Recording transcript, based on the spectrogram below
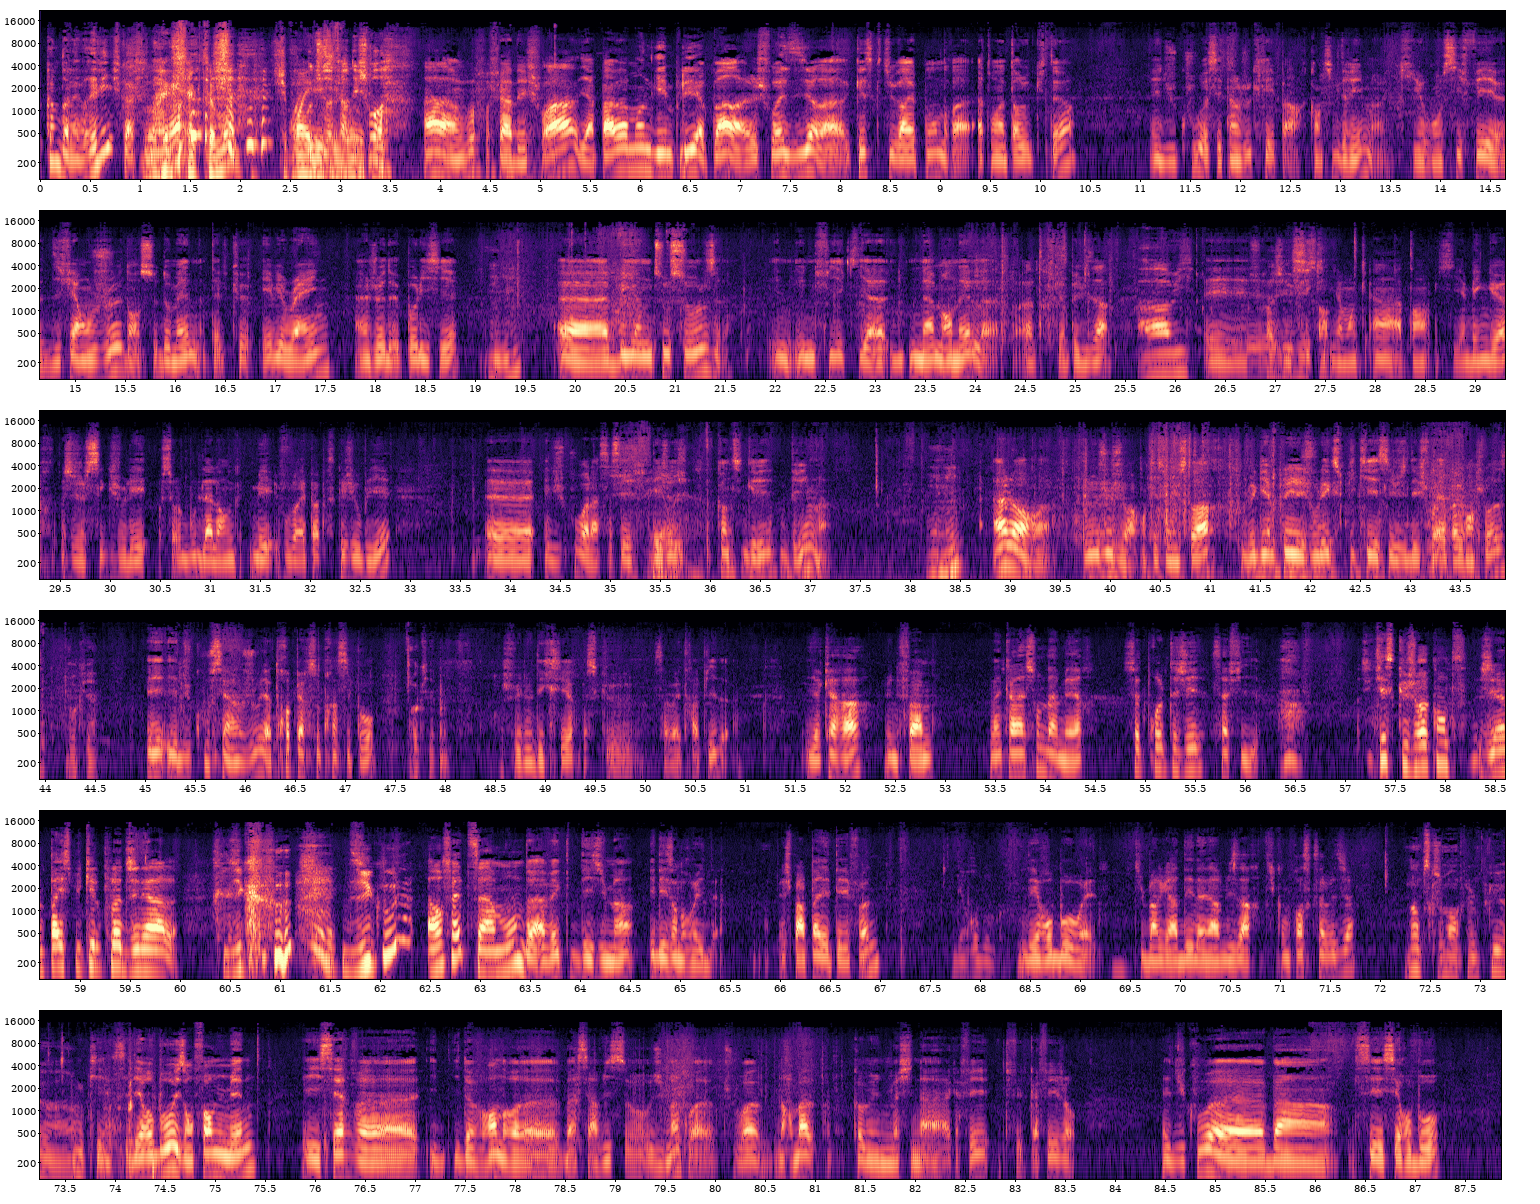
Comme dans la vraie vie, quoi, Ouais, finalement. exactement. Tu prends En les tu décisions. faire des choix. Ah, en gros, faut faire des choix. Il n'y a pas vraiment de gameplay à part euh, choisir euh, qu'est-ce que tu vas répondre à ton interlocuteur. Et du coup, euh, c'est un jeu créé par Quantic Dream, qui ont aussi fait euh, différents jeux dans ce domaine, tels que Heavy Rain, un jeu de policier, Mhm. euh, Beyond Two Souls, une, une fille qui a une âme en elle, un truc un peu bizarre. Ah oui. Et Je crois que j'ai vu ça. qu'il en manque un, attends, qui est banger. Je sais que je l'ai sur le bout de la langue, mais vous l'aurez pas parce que j'ai oublié. Euh, et du coup, voilà, ça c'est les jeux de Quantic Dream. Mhm. Alors, le jeu, je vais raconter son histoire. Le gameplay, je vous l'ai expliqué, c'est juste des choix, il n'y a pas grand chose. Ok. Et, et du coup, c'est un jeu, il y a trois persos principaux. Ok. Je vais le décrire parce que ça va être rapide. Il y a Kara, une femme, l'incarnation de la mère, souhaite protéger sa fille. Oh Qu'est-ce que je raconte? J'ai même pas expliqué le plot général. Du coup, du coup, en fait, c'est un monde avec des humains et des androïdes. Et je parle pas des téléphones, Des robots, quoi. des robots, ouais. Tu m'as regardé d'un air bizarre. Tu comprends ce que ça veut dire? Non, parce que je m'en rappelle plus. euh, Ok, c'est des robots, ils ont forme humaine et ils servent, euh, ils, ils doivent rendre euh, bah, service aux humains, quoi. Tu vois, normal, comme une machine à café, tu fais le café, genre. Et du coup, ben, ces, ces robots,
